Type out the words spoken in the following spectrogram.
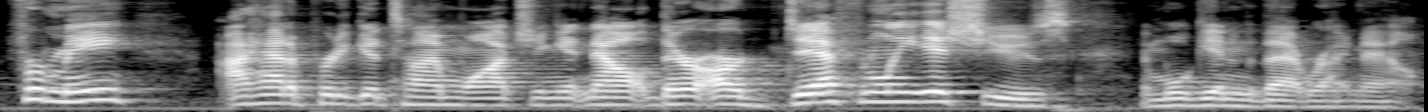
For me, I had a pretty good time watching it. Now, there are definitely issues, and we'll get into that right now.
